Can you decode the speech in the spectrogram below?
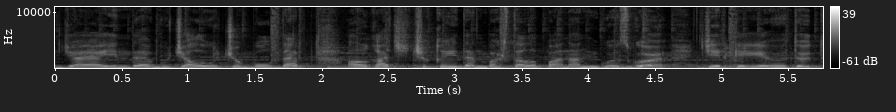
жай айында күч алуучу бул дарт алгач чыкыйдан башталып анан көзгө желкеге өтөт.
